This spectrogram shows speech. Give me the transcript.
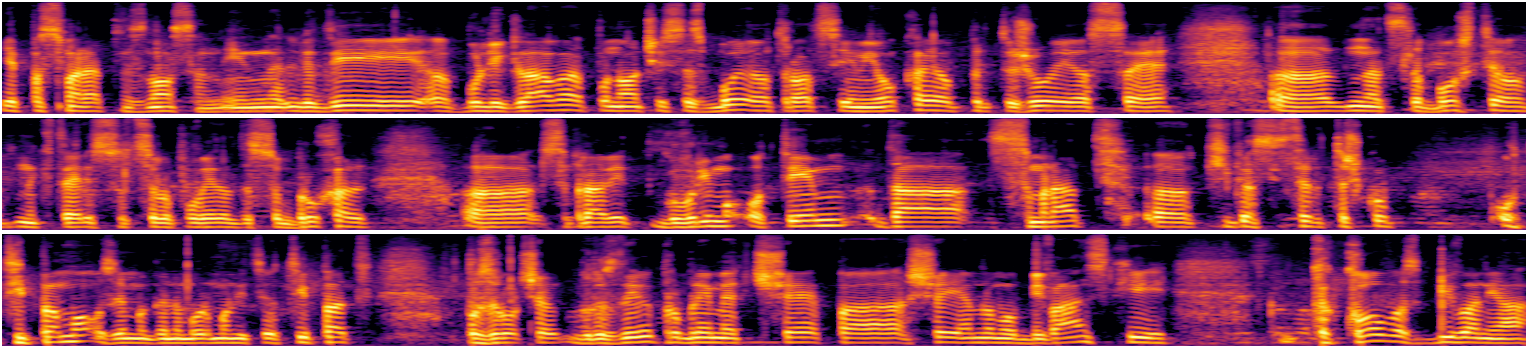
je pa smrad neznosen. In ljudi uh, boli glava, po noči se zbojajo, otroci jim jokajo, pritožujejo se uh, nad slabostjo, nekateri so celo povedali, da so bruhali. Uh, se pravi, govorimo o tem, da smrad, uh, ki ga sicer težko otipamo, oziroma ga ne moramo niti otipati, povzroča grozljive probleme. Če pa še jemljemo bivanski, kakovost bivanja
